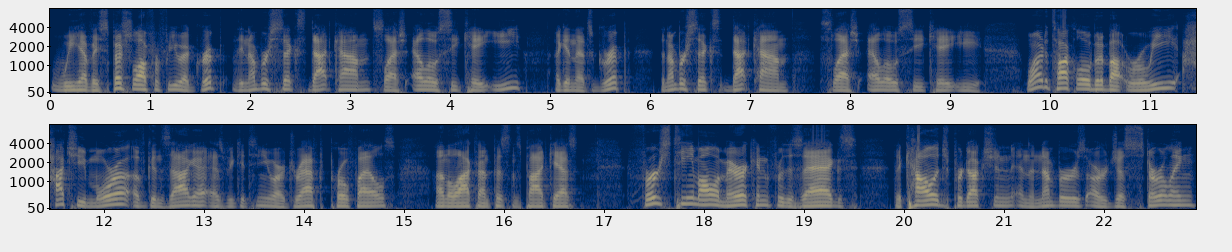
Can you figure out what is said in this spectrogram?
We have a special offer for you at grip, the number 6.com slash L O C K E. Again, that's grip, the number six, dot com slash L O C K E. Wanted to talk a little bit about Rui Hachimura of Gonzaga as we continue our draft profiles on the Locked On Pistons podcast. First team All American for the Zags. The college production and the numbers are just sterling.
